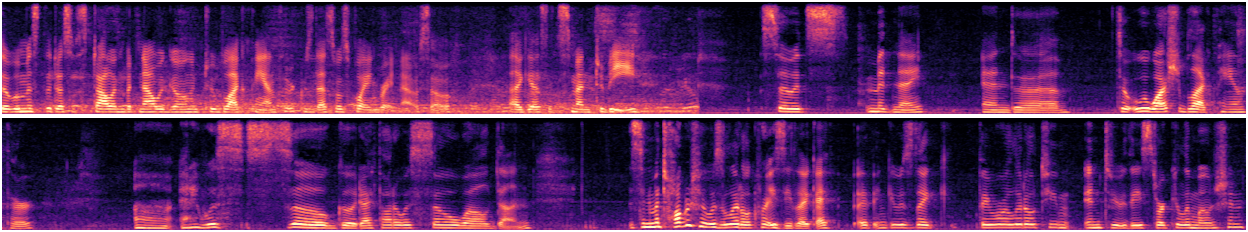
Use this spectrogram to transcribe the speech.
So we missed the Death of Stalin, but now we're going to Black Panther because that's what's playing right now. So I guess it's meant to be. So it's midnight, and uh, so we watched Black Panther. Uh, and it was so good. I thought it was so well done. Cinematography was a little crazy. Like I, I think it was like they were a little too into the circular motion.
